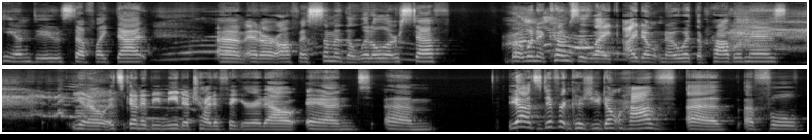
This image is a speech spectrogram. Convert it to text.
can do stuff like that um, at our office, some of the littler stuff. But when it comes to like, I don't know what the problem is, you know, it's going to be me to try to figure it out. And um, yeah, it's different because you don't have a, a full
